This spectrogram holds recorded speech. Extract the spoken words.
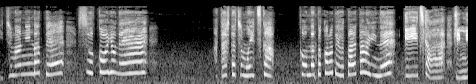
？1万人だって？すっごいよね。私たちもいつかこんなところで歌えたらいいね。いつか君に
